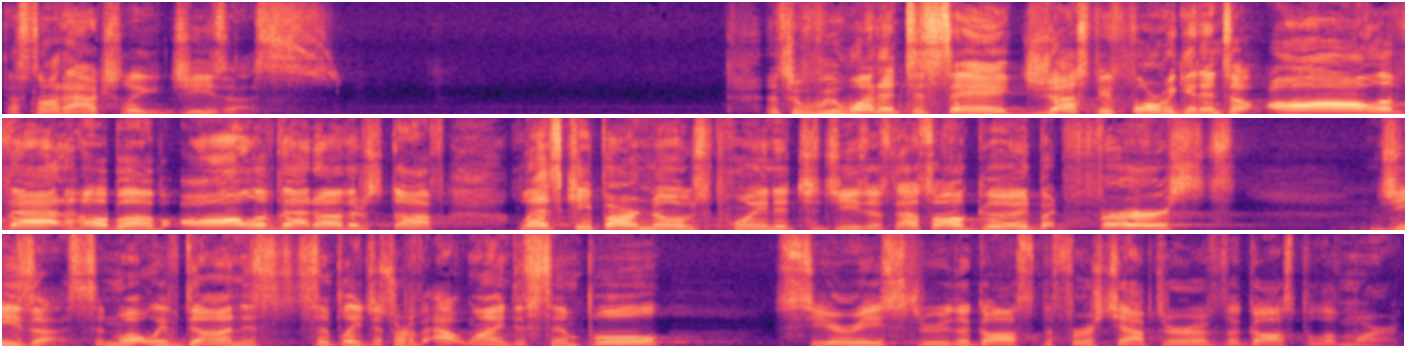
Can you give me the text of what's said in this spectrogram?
that's not actually Jesus. And so, if we wanted to say, just before we get into all of that hubbub, all of that other stuff, let's keep our nose pointed to Jesus. That's all good. But first, Jesus. And what we've done is simply just sort of outlined a simple series through the gospel, the first chapter of the Gospel of Mark.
